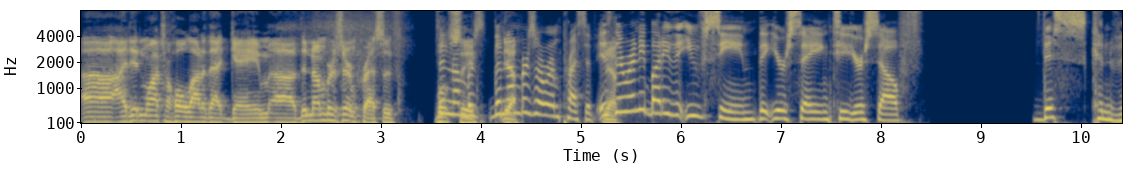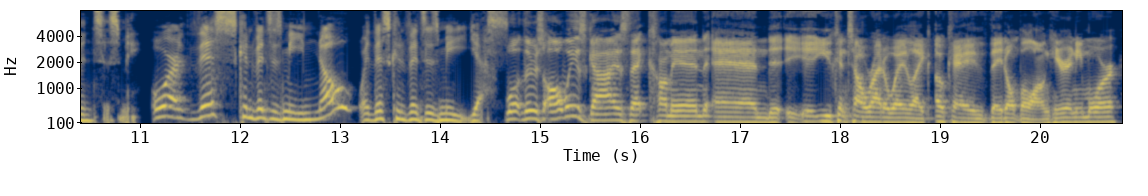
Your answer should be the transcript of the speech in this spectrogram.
Uh, I didn't watch a whole lot of that game. Uh, the numbers are impressive. the We'll see. numbers the Yeah. numbers are impressive. Is Yeah. there anybody that you've seen that you're saying to yourself, this convinces me, or this convinces me no, or this convinces me yes? Well, there's always guys that come in and y- you can tell right away, like, okay, they don't belong here anymore.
